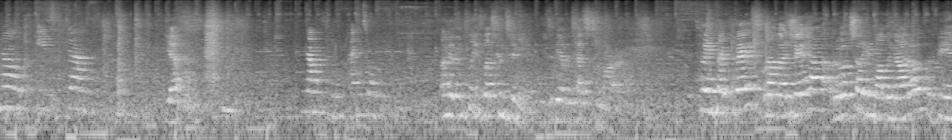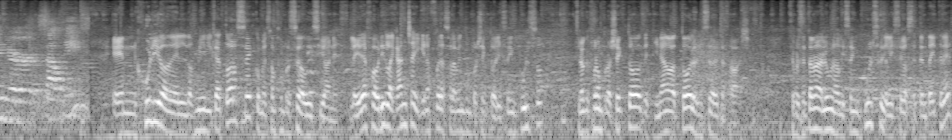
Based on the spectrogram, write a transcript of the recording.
No, it's just... Yes? Nothing, I'm sorry. Okay, then please, let's continue. We have a test tomorrow. 23, La Valleja, Rocha y Maldonado would be in your southeast. En julio del 2014 comenzamos un proceso de audiciones. La idea fue abrir la cancha y que no fuera solamente un proyecto de Liceo Impulso, sino que fuera un proyecto destinado a todos los liceos de Casaballe. Se presentaron alumnos del Liceo Impulso y del Liceo 73.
